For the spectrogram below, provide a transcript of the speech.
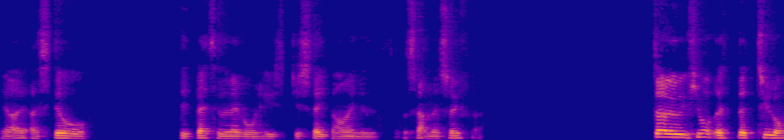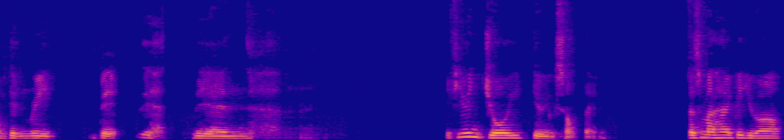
Yeah, I, I still did better than everyone who's just stayed behind and sat on their sofa. So if you want the, the too long didn't read bit, the end. If you enjoy doing something, doesn't matter how good you are,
